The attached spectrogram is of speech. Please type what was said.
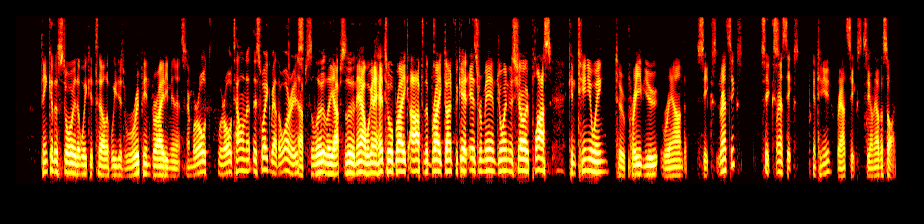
Think of the story that we could tell if we just rip in for 80 minutes. And we're all we're all telling it this week about the Warriors. Absolutely, absolutely. Now we're going to head to a break. After the break, don't forget Ezra Mam joining the show, plus continuing to preview round six. Round six? Six. Round six. Continued round six. See you on the other side.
